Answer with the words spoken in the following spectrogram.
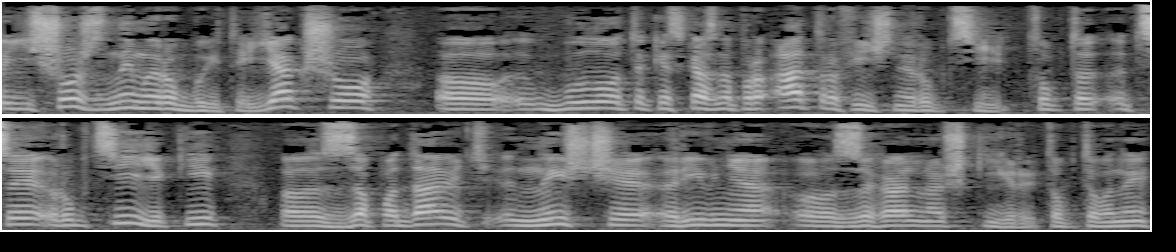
е, що ж з ними робити? Якщо було таке сказано про атрофічні рубці, тобто це рубці, які е, западають нижче рівня е, загальної шкіри, тобто вони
